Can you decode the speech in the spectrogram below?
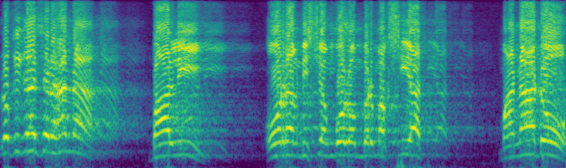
Logika sederhana. Bali orang di siang bolong bermaksiat Manado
